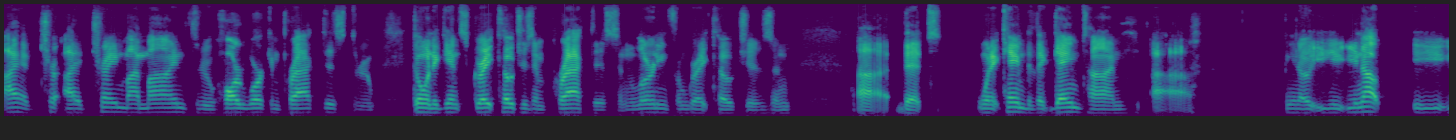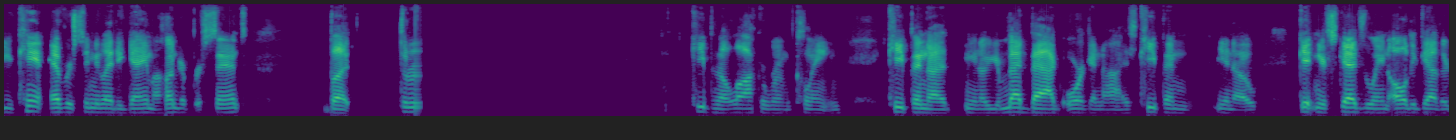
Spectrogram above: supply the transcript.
I have tra- I trained my mind through hard work and practice through going against great coaches in practice and learning from great coaches, and uh, that when it came to the game time, uh, you know, you, you're not you, you can't ever simulate a game hundred percent, but through keeping the locker room clean, keeping a you know your med bag organized, keeping you know getting your scheduling all together,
